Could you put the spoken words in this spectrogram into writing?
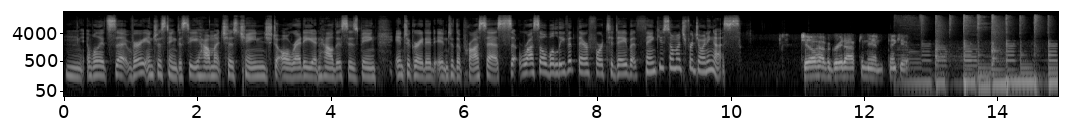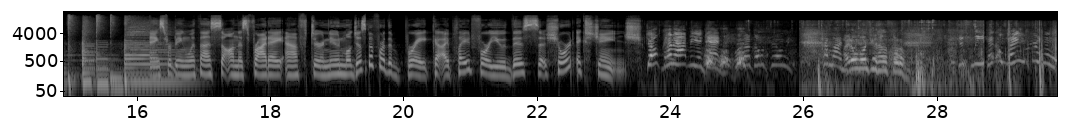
Hmm, well, it's uh, very interesting to see how much has changed already and how this is being integrated into the process. Russell, we'll leave it there for today, but thank you so much for joining us. Jill, have a great afternoon. Thank you. Thanks for being with us on this Friday afternoon. Well, just before the break, I played for you this short exchange. Don't come at me again. Don't film me. Come on. I don't want you to have a photo. Just leave. Get away from me.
